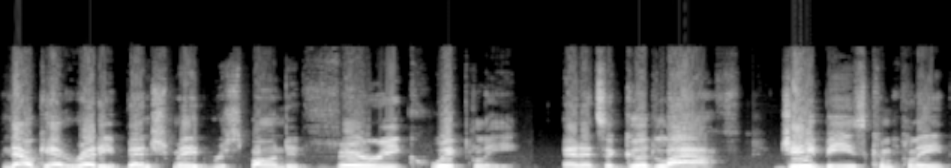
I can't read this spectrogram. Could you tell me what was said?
Now get ready. Benchmade responded very quickly, and it's a good laugh. JB's complaint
